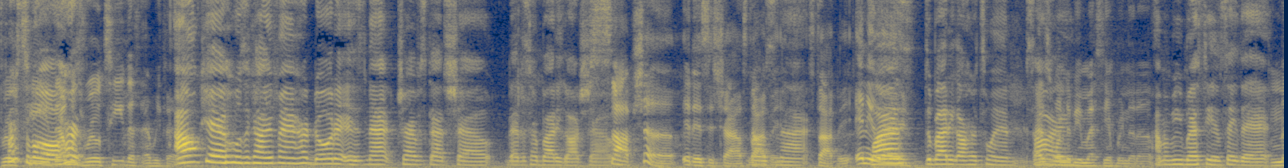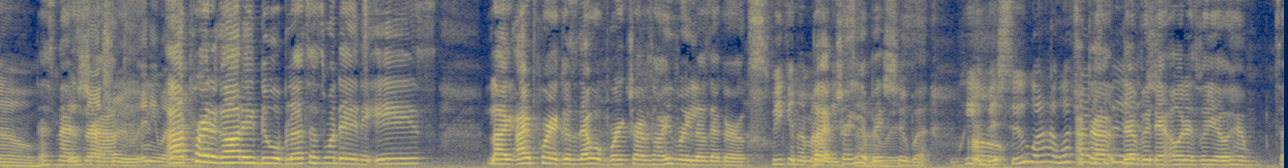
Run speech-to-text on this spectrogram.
was real First tea, of all, that her- was real tea. That's everything. I don't care who's a Kylie fan. Her daughter is not Travis Scott's child. That is her bodyguard child. Stop, shut up. It is his child. Stop No, it's it. not. Stop it. Anyway, Why is the bodyguard her twin? Sorry. I just wanted to be messy and bring that up. I'm gonna be messy and say that. no, That's not That's not child. true. Anyway, I pray to God they do a blood test one day and it is. Like I pray because that would break Travis' heart. He really loves that girl. Speaking of But Miley Trey, he a bitch too, but, he a um, bitch too. Why? What? After Travis a I, that, bitch? vid- that oldest video of him t-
